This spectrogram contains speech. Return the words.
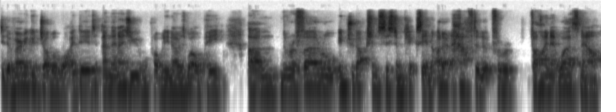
did a very good job of what I did. And then, as you will probably know as well, Pete, um, the referral introduction system kicks in. I don't have to look for for high net worth now.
